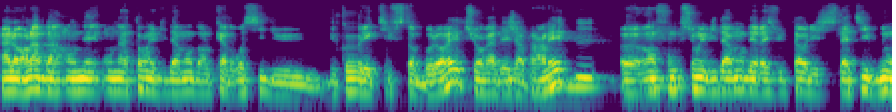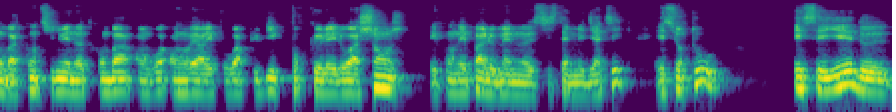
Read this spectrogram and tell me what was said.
alors là, ben, on, est, on, attend évidemment dans le cadre aussi du, collectif Stop Bolloré, tu en as déjà parlé. Mm. Euh, en fonction évidemment des résultats aux législatives, nous, on va continuer notre combat envers les pouvoirs publics pour que les lois changent et qu'on n'ait pas le même système médiatique. Et surtout, essayer de,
